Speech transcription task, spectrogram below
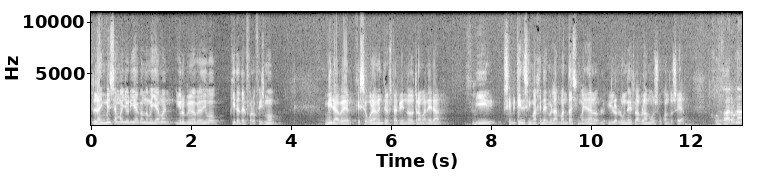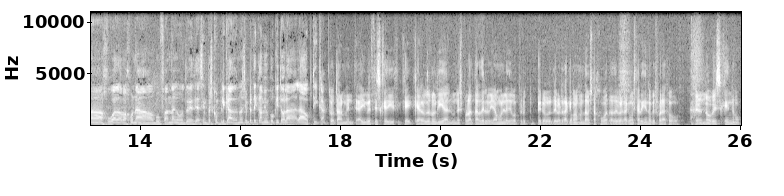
la inmensa mayoría cuando me llaman, yo lo primero que le digo, quítate el forofismo, mira a ver, que seguramente lo estás viendo de otra manera Y si me tienes imágenes me las mandas y mañana lo- y los lunes lo hablamos o cuando sea. Juzgar una jugada bajo una bufanda, como tú decías, siempre es complicado, ¿no? Siempre te cambia un poquito la, la óptica. Totalmente. Hay veces que, que, que al otro día, el lunes por la tarde, lo llamo y le digo, pero, pero de verdad que me has mandado esta jugada, de verdad que me estás diciendo que es fuera de juego. Pero no ves que no.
